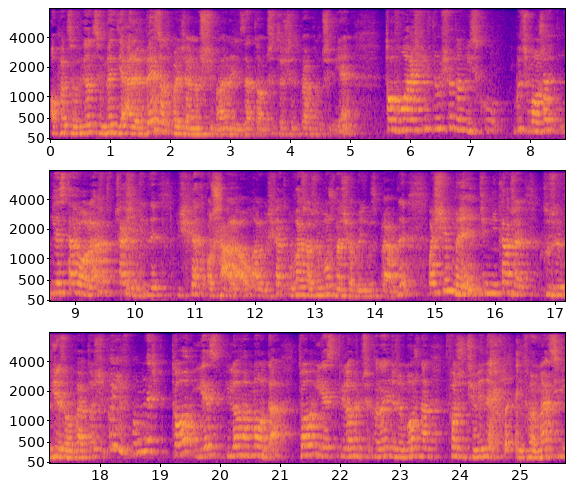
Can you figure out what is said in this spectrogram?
opracowujący media, ale bez odpowiedzialności moralnej za to, czy coś jest prawdą, czy nie, to właśnie w tym środowisku być może jest ta rola, że w czasie, kiedy świat oszalał, albo świat uważa, że można się obejść bez prawdy, właśnie my, dziennikarze, którzy wierzą w wartości, powinni przypominać, to jest chwilowa moda, to jest chwilowe przekonanie, że można tworzyć rynek informacji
